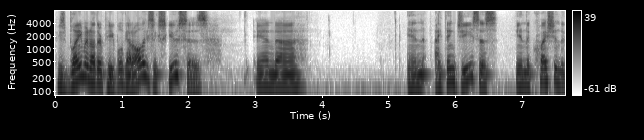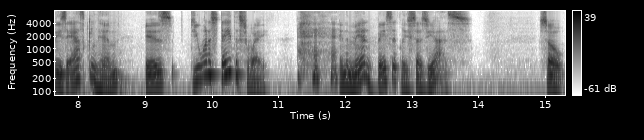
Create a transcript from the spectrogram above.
He's blaming other people, got all these excuses. And, uh, and I think Jesus, in the question that he's asking him, is Do you want to stay this way? and the man basically says yes. So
